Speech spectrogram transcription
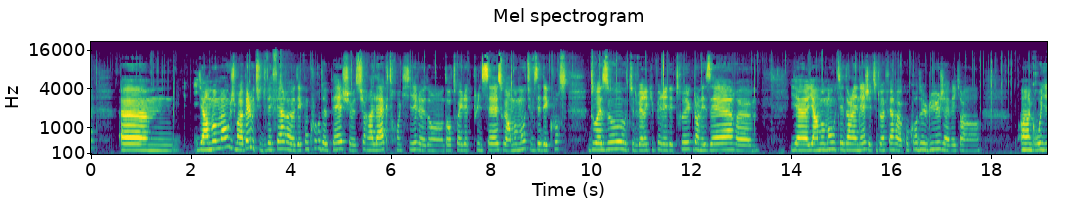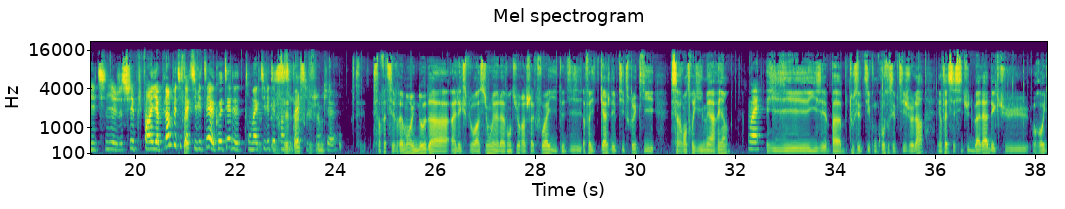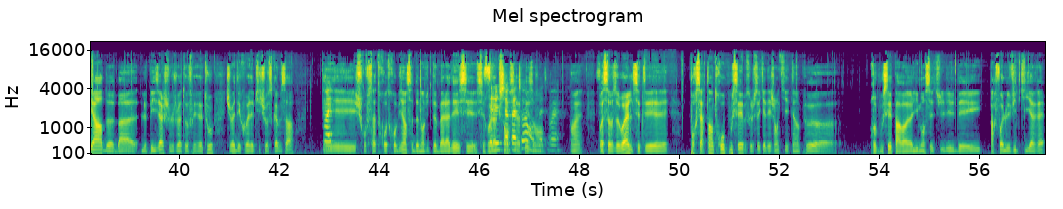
Euh, Il y a un moment où je me rappelle où tu devais faire euh, des concours de pêche euh, sur un lac tranquille euh, dans, dans Twilight Princess, ou un moment où tu faisais des courses d'oiseaux, où tu devais récupérer des trucs dans les airs. euh, Il y, a, il y a un moment où tu es dans la neige et tu dois faire un concours de luge avec un, un gros yeti. Je sais plus. Enfin, il y a plein de petites En fait, activités à côté de ton activité principale qui font que. trop, en fait, c'est vraiment une ode à, à l'exploration et à l'aventure. À chaque fois, il te dit, enfin, il te cache des petits trucs qui servent entre guillemets à rien. Ouais, Et il, il- bah, tous ces petits concours, tous ces petits jeux-là. Et en fait, c'est si tu te balades et que tu regardes bah, le paysage que le jeu va t'offrir et tout, tu vas découvrir des petites choses comme ça. Ouais. Et je trouve ça trop trop bien, ça te donne envie de te balader, c'est relaxant, c'est apaisant. en fait. Ouais. Ouais. Breath of the Wild, c'était pour certains trop poussé, parce que je sais qu'il y a des gens qui étaient un peu euh, repoussés par euh, l'immensité et parfois le vide qu'il y avait.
